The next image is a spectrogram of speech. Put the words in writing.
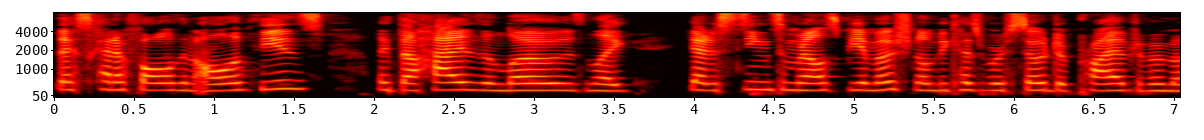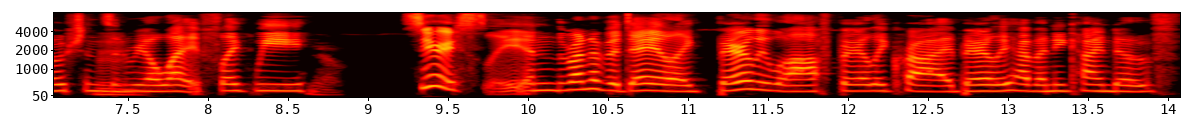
this kind of falls in all of these, like the highs and lows, and like yeah, just seeing someone else be emotional because we're so deprived of emotions in Mm. real life. Like we Yeah. seriously, in the run of a day, like barely laugh, barely cry, barely have any kind of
